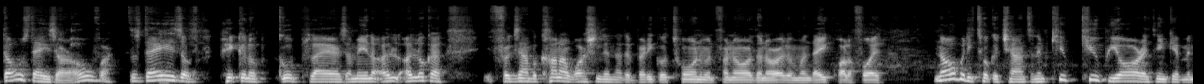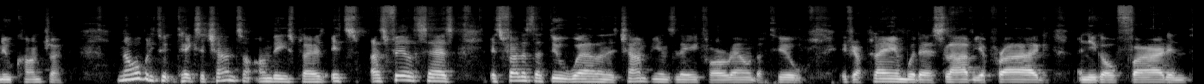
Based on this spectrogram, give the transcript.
those days are over. Those days of picking up good players. I mean, I, I look at, for example, Conor Washington had a very good tournament for Northern Ireland when they qualified Nobody took a chance on him. Q- QPR, I think, gave him a new contract. Nobody t- takes a chance on, these players. It's as Phil says, it's fellas that do well in the Champions League for a round or two. If you're playing with a Slavia Prague and you go far in,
